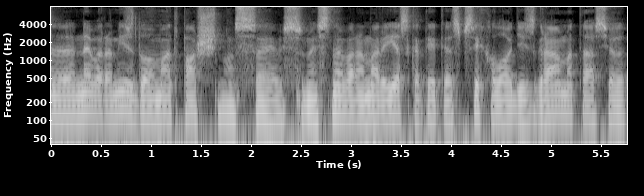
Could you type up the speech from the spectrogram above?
uh, nevaram izdomāt paši no sevis. Mēs nevaram arī ieskatīties psiholoģijas grāmatās, jo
